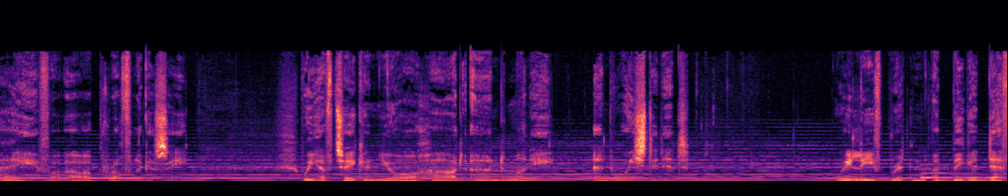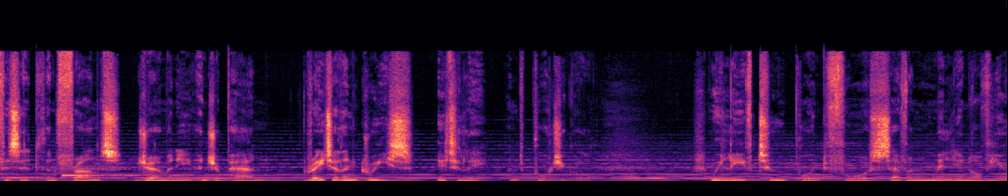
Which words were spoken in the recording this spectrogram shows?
pay for our profligacy. We have taken your hard earned money and wasted it. We leave Britain a bigger deficit than France, Germany, and Japan, greater than Greece, Italy, and Portugal. We leave 2.47 million of you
